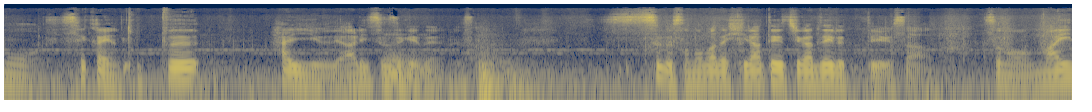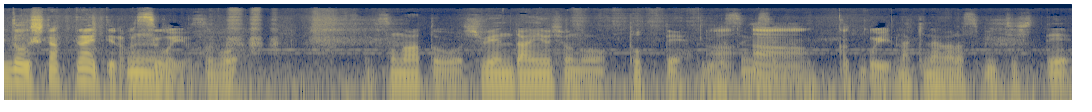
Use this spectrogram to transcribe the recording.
うん。もう世界のトップ俳優であり続けてるのにさ、すぐその場で平手打ちが出るっていうさそのマインドを失ってないっていうのがすごいようん、すごい。その後主演男優賞の取ってあスミスあかっこいいな、泣きながらスピーチして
